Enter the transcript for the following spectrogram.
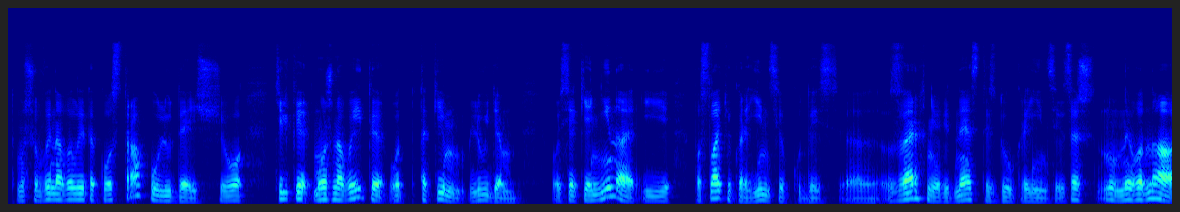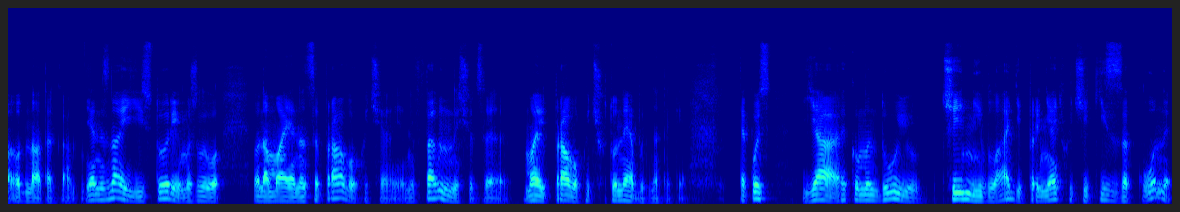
Тому що ви навели такого страху у людей, що тільки можна вийти от таким людям, ось як Яніна, і послати українців кудись, е, зверхньо віднестись до українців. Це ж ну, не одна одна така. Я не знаю її історії, можливо, вона має на це право, хоча я не впевнений, що це мають право хоч хто-небудь на таке. Так ось я рекомендую чинній владі прийняти хоч якісь закони,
